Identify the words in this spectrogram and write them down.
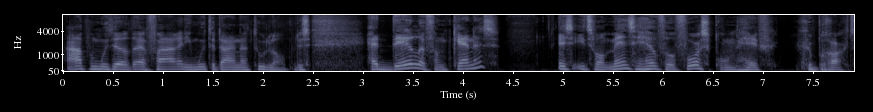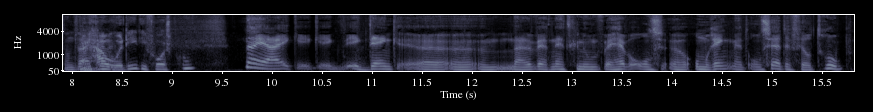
Apen moeten dat ervaren, die moeten daar naartoe lopen. Dus het delen van kennis is iets wat mensen heel veel voorsprong heeft gebracht. Want wij en houden we die, die voorsprong? Nou ja, ik, ik, ik, ik denk, uh, uh, nou, er werd net genoemd... we hebben ons uh, omringd met ontzettend veel troep.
